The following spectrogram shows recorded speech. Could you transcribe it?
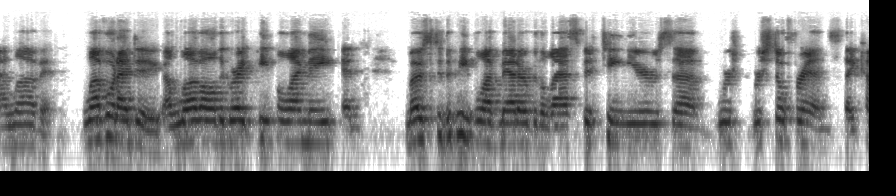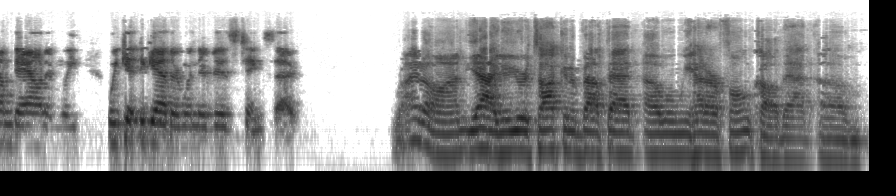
I love it. Love what I do. I love all the great people I meet, and most of the people I've met over the last 15 years, uh, we're we're still friends. They come down and we we get together when they're visiting. So. Right on. Yeah, I know you were talking about that uh, when we had our phone call. That um,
